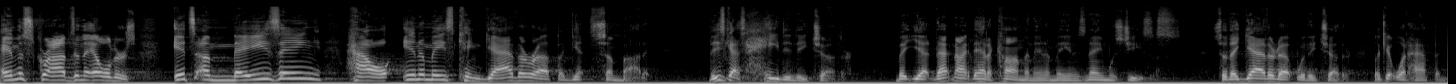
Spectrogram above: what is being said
and the scribes and the elders. It's amazing how enemies can gather up against somebody. These guys hated each other, but yet that night they had a common enemy, and his name was Jesus. So they gathered up with each other. Look at what happened.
